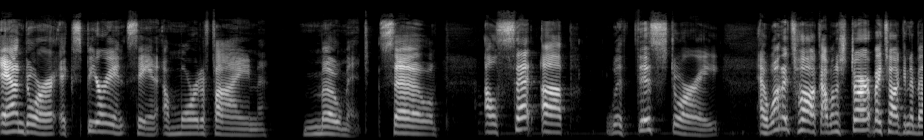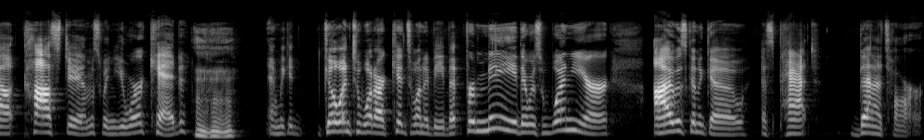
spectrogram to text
and or experiencing a mortifying moment. So I'll set up with this story. I want to talk, I want to start by talking about costumes when you were a kid hmm and we could go into what our kids want to be. But for me, there was one year I was going to go as Pat Benatar.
